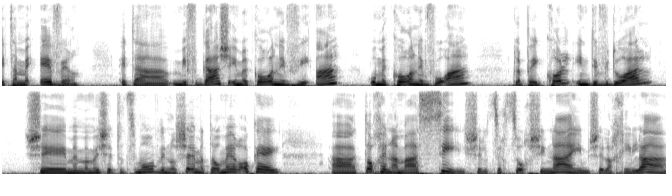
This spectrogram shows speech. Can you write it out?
את המעבר. את המפגש עם מקור הנביאה ומקור הנבואה כלפי כל אינדיבידואל שמממש את עצמו ונושם. אתה אומר, אוקיי, התוכן המעשי של צחצוח שיניים, של אכילה,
